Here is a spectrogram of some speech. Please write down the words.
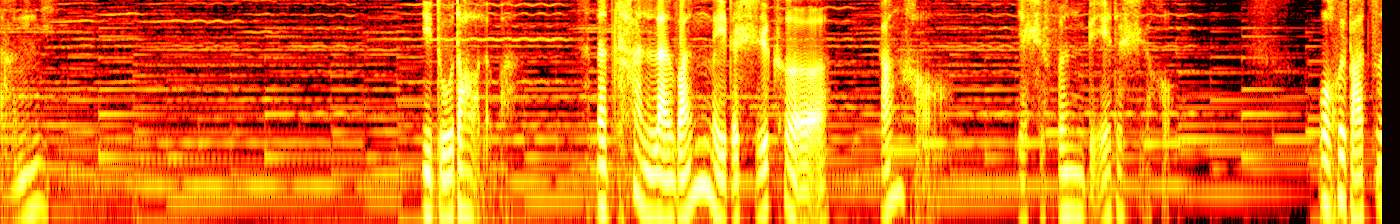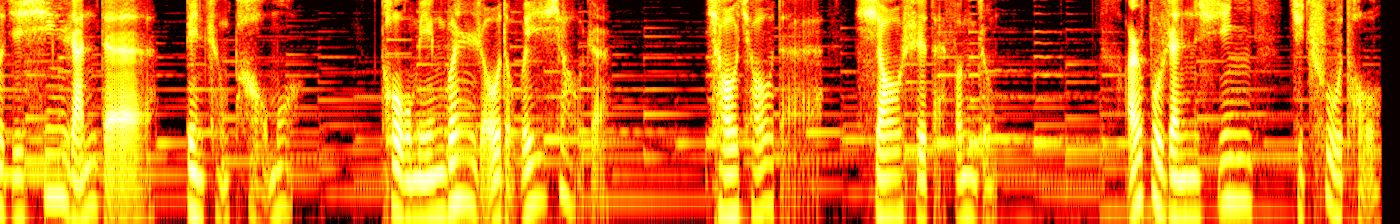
等你。你读到了吗？那灿烂完美的时刻，刚好也是分别的时候。我会把自己欣然的变成泡沫。透明温柔的微笑着，悄悄的消失在风中，而不忍心去触碰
